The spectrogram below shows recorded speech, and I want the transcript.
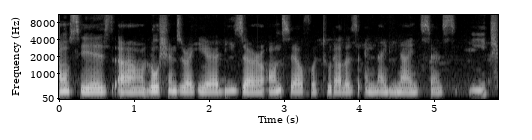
ounces uh, lotions right here. These are on sale for two dollars and 99 cents each.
